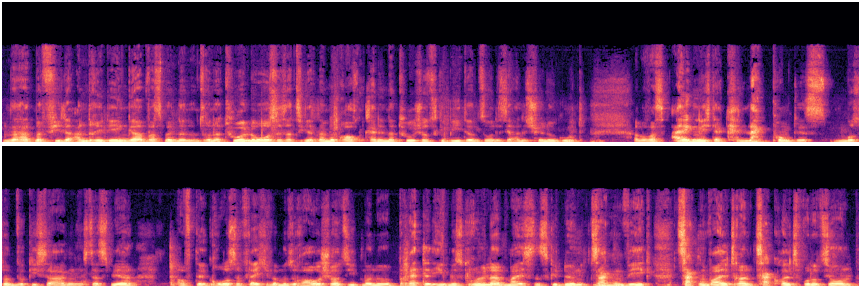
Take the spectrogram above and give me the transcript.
Und dann hat man viele andere Ideen gehabt, was man in unserer Natur los ist. Hat sich gesagt, wir brauchen kleine Naturschutzgebiete und so, das ist ja alles schön und gut. Aber was eigentlich der Knackpunkt ist, muss man wirklich sagen, ist, dass wir auf der großen Fläche, wenn man so rausschaut, sieht man nur brettelebenes Grünland, meistens gedüngt, zack ein mhm. Zack Holzproduktion.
